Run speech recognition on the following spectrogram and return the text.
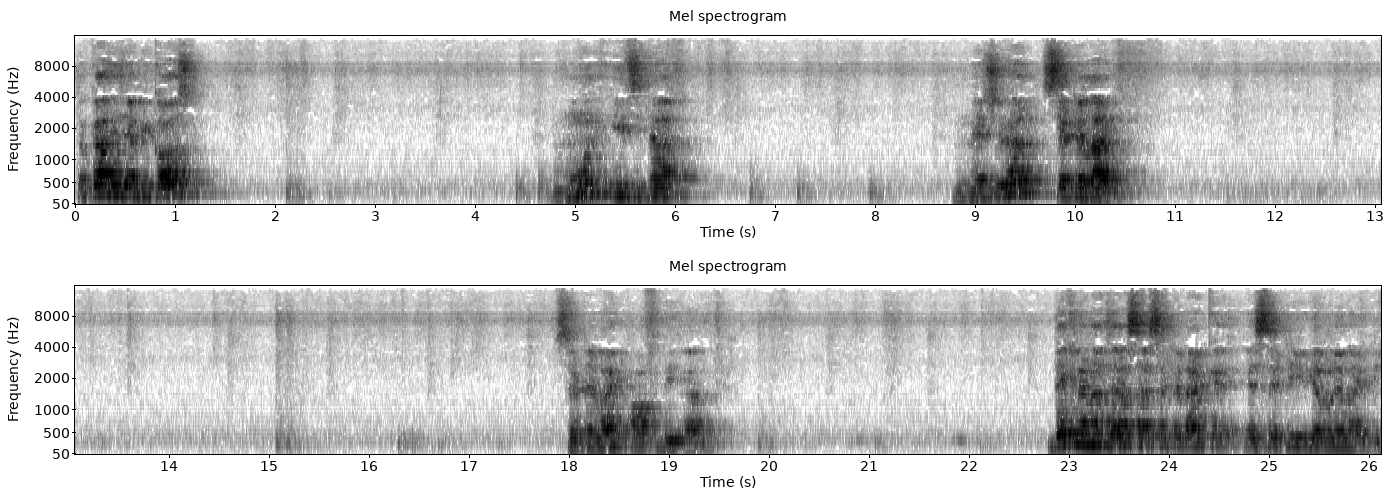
तो कह दीजिए because moon is the natural satellite satellite of the earth देख लेना जरा सा सैटेलाइट के S A T double L I T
